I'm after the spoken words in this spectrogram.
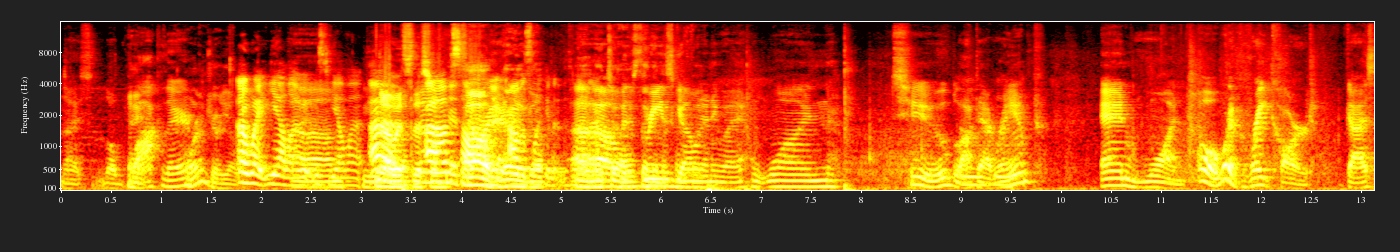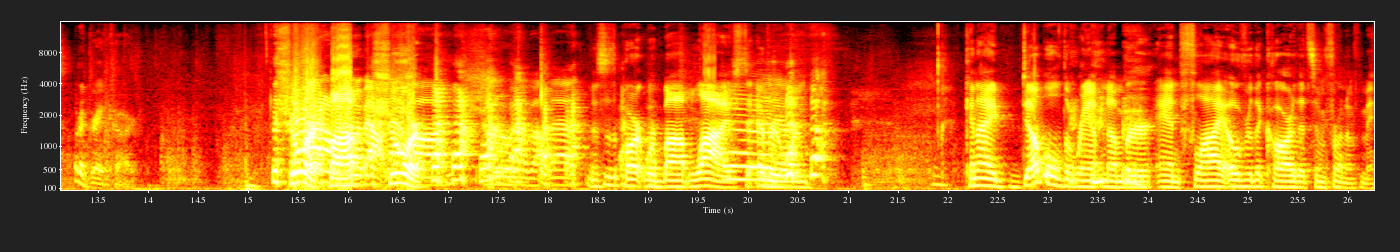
Nice little Hey, block there. Orange or yellow? Oh wait, yellow. it was Um, yellow. No, oh, it's this oh, one. I'm Oh, sorry. there I was go. looking at the. Uh, me oh, but green's going thing. anyway. One, two, block that Mm-hmm. ramp, and one. Oh, what a great card, guys! What a great card. Sure, I don't know Bob. about Sure. That, Bob. I don't know about that. This is the part where Bob lies to everyone. Can I double the ramp number and fly over the car that's in front of me?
